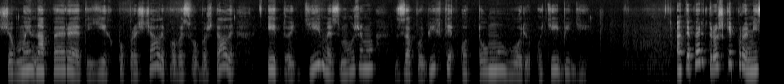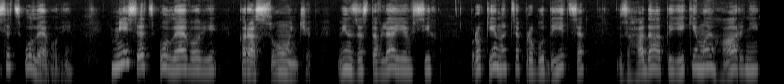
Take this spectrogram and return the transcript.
щоб ми наперед їх попрощали, повисвобождали, і тоді ми зможемо запобігти отому горю, отій біді. А тепер трошки про місяць у Левові. Місяць у Левові красунчик. Він заставляє всіх прокинутися, пробудитися, згадати, які ми гарні,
